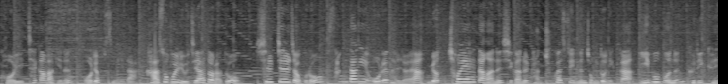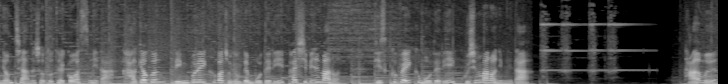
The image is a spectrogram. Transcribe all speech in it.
거의 체감하기는 어렵습니다. 가속을 유지하더라도 실질적으로 상당히 오래 달려야 몇 초에 해당하는 시간을 단축할 수 있는 정도니까 이 부분은 그리 괴념치 않으셔도 될 것 같습니다. 가격은 림 브레이크가 적용된 모델이 81만원, 디스크 브레이크 모델이 90만원입니다. 다음은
